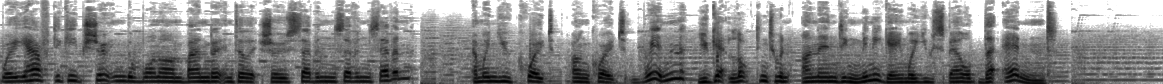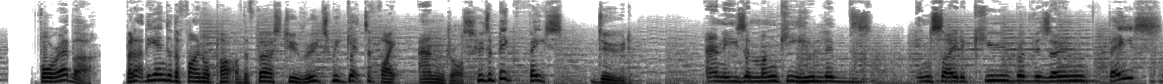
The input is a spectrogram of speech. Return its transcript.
Where you have to keep shooting the one armed bandit until it shows 777? And when you quote unquote win, you get locked into an unending minigame where you spell the end. Forever. But at the end of the final part of the first two routes, we get to fight Andross, who's a big face dude. And he's a monkey who lives inside a cube of his own face?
